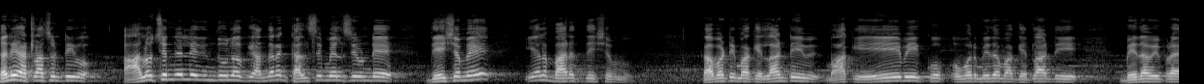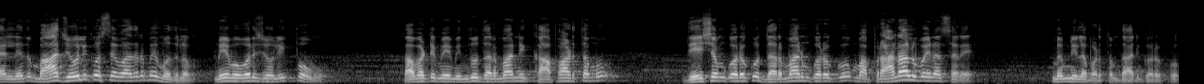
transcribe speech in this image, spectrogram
కానీ అట్లాంటి ఆలోచనే లేదు హిందువులకి. అందరం కలిసిమెలిసి ఉండే దేశమే ఇవాళ భారతదేశం. కాబట్టి మాకు ఎలాంటి మాకు ఏమీ ఎవరి మీద మాకు ఎట్లాంటి భేదాభిప్రాయాలు లేదు. మా జోలికి వస్తే మాత్రం మేము వదలం. మేము ఎవరి జోలికి పోము. కాబట్టి మేము హిందూ ధర్మాన్ని కాపాడుతాము. దేశం కొరకు ధర్మాన్ని కొరకు మా ప్రాణాలు పోయినా సరే మేము నిలబడతాం దాని కొరకు.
